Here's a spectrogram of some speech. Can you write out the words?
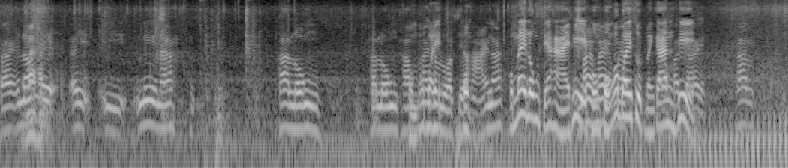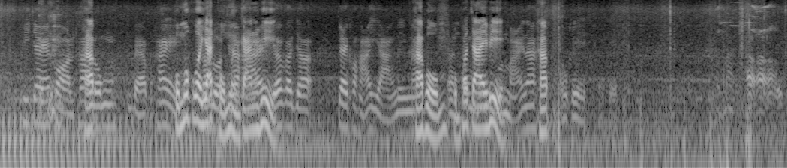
ไอ้น้องมาครับไอ้ไอ้ไอ้นี่นะ ถ้าลงถ้าลงผมทำก็ให้บริ ตำรวจเสียหายนะ ผมไม่ได้ลงเสียหายพี่ ไม่ผมไม่ผมก็ไม่ บริสุทธิ์เหมือนกันพี่ เข้าใจถ้าพี่แจ้งก่อนถ้าครับลงแบบให้ผมก็กลัวยัดตำรจผมเหมือนกันสียายพี่เดี๋ยวก็จะแจ้งข้อหาอีกอย่างหนึ่งนะครับ ผมผมเข้าใจพี่ กฎหมายนะครับ โอเคโอเคเอาเอาเอาโอเค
